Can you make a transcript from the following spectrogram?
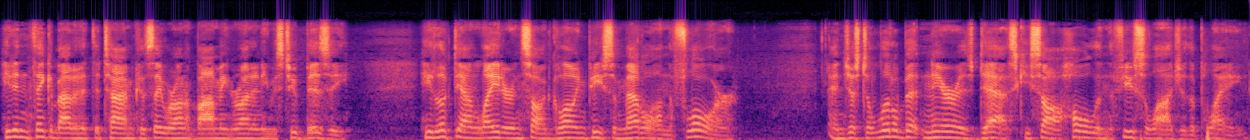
He didn't think about it at the time because they were on a bombing run and he was too busy. He looked down later and saw a glowing piece of metal on the floor. And just a little bit near his desk, he saw a hole in the fuselage of the plane.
